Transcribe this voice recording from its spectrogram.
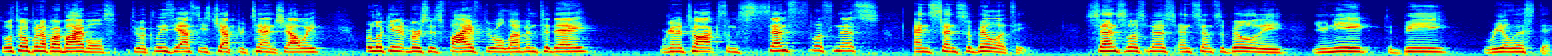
So let's open up our Bibles to Ecclesiastes chapter 10, shall we? We're looking at verses 5 through 11 today. We're going to talk some senselessness and sensibility. Senselessness and sensibility, you need to be realistic.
